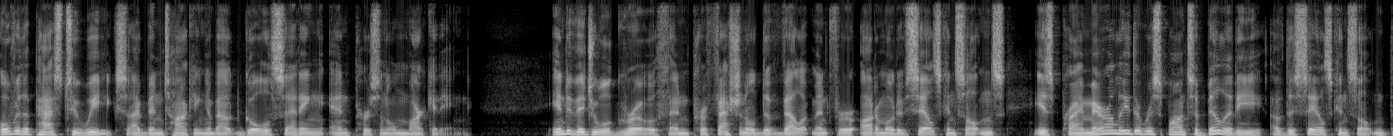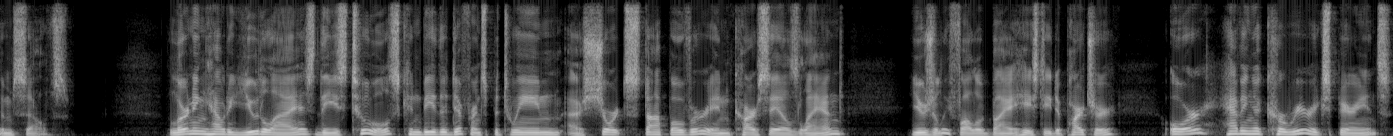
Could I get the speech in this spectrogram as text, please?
Over the past two weeks, I've been talking about goal setting and personal marketing. Individual growth and professional development for automotive sales consultants is primarily the responsibility of the sales consultant themselves. Learning how to utilize these tools can be the difference between a short stopover in car sales land, usually followed by a hasty departure, or having a career experience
